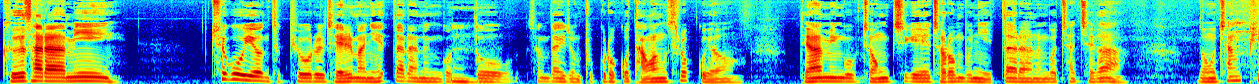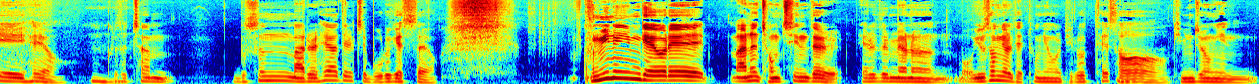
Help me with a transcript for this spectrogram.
그 사람이 최고위원 득표를 제일 많이 했다라는 것도 음. 상당히 좀 부끄럽고 당황스럽고요. 대한민국 정치계에 저런 분이 있다라는 것 자체가 너무 창피해요. 음. 그래서 참 무슨 말을 해야 될지 모르겠어요. 국민의힘 계열의 많은 정치인들 예를 들면은 뭐 윤석열 대통령을 비롯해서 음. 김종인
